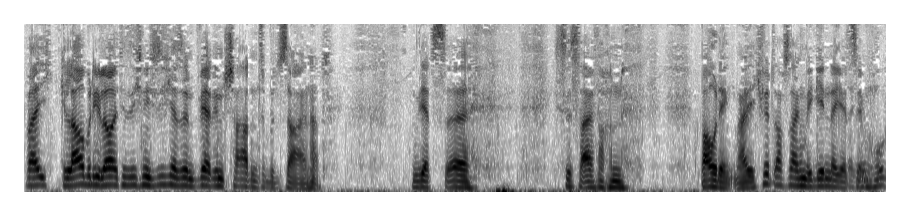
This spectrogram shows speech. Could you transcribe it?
weil ich glaube, die Leute sich nicht sicher sind, wer den Schaden zu bezahlen hat. Und jetzt äh, ist es einfach ein Baudenkmal. Ich würde auch sagen, wir gehen da jetzt eben hoch.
